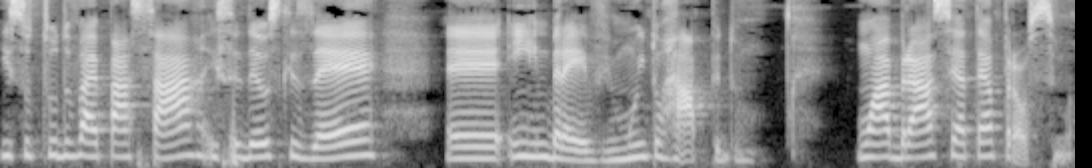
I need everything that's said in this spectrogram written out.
Isso tudo vai passar e, se Deus quiser, é, em breve, muito rápido. Um abraço e até a próxima.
